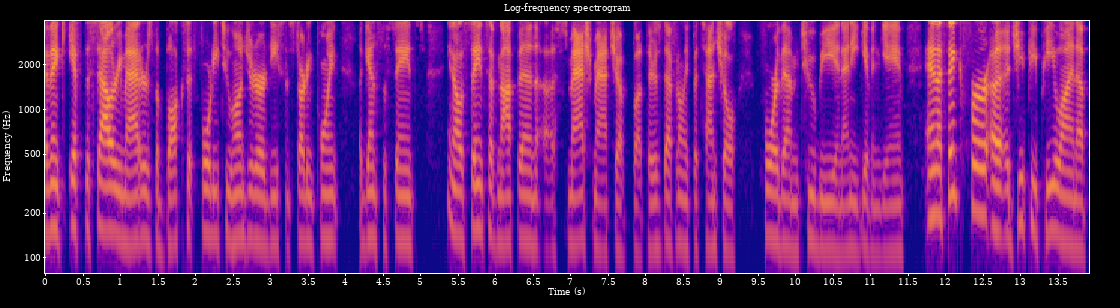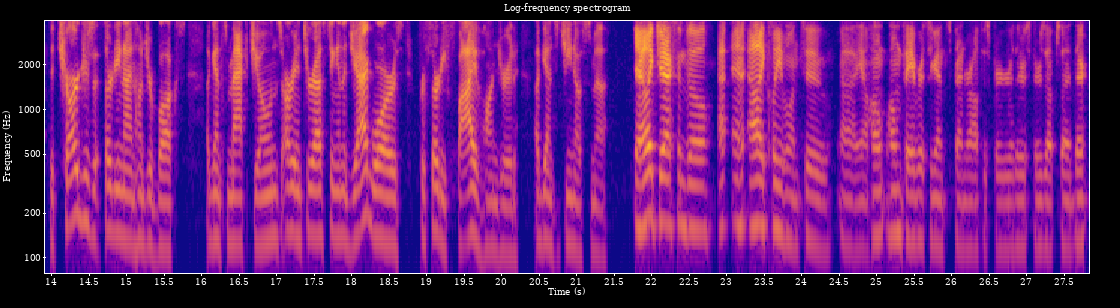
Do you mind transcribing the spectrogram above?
I think if the salary matters, the Bucs at forty two hundred are a decent starting point against the Saints. You know, the Saints have not been a smash matchup, but there's definitely potential for them to be in any given game. And I think for a, a GPP lineup, the Chargers at 3900 bucks against Mac Jones are interesting and the Jaguars for 3500 against Geno Smith. Yeah, I like Jacksonville, I, and I like Cleveland too. Uh, you know, home home favorites against Ben Roethlisberger. There's there's upside there.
